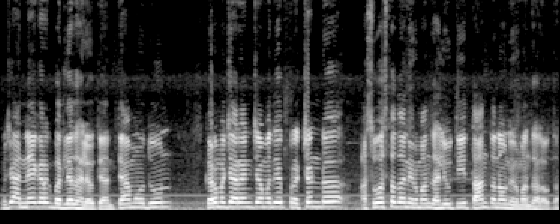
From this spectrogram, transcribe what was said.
म्हणजे अन्यायकारक बदल्या झाल्या होत्या. आणि त्यामधून कर्मचाऱ्यांच्यामध्ये प्रचंड अस्वस्थता निर्माण झाली होती. ताणतणाव निर्माण झाला होता.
